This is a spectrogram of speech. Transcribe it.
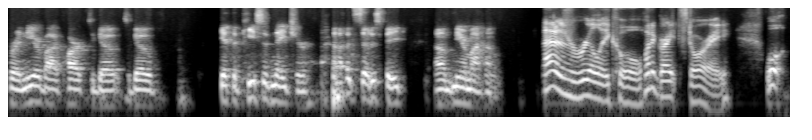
for a nearby park to go to go get the piece of nature, so to speak, um, near my home. That is really cool. What a great story. Well,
